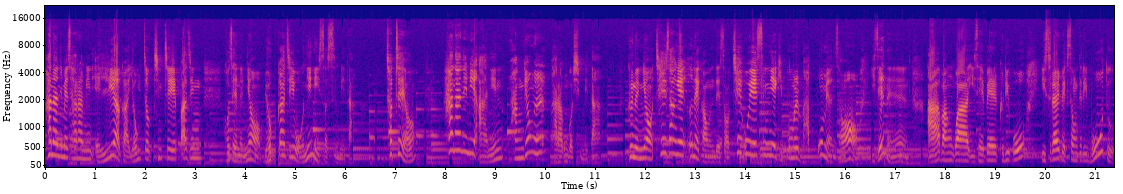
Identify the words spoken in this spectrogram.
하나님의 사람인 엘리야가 영적 침체에 빠진 것에는요 몇 가지 원인이 있었습니다. 첫째요, 하나님이 아닌 환경을 바라본 것입니다. 그는요 세상의 은혜 가운데서 최고의 승리의 기쁨을 맛보면서 이제는 아합왕과 이세벨 그리고 이스라엘 백성들이 모두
